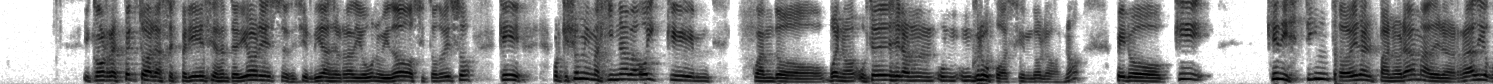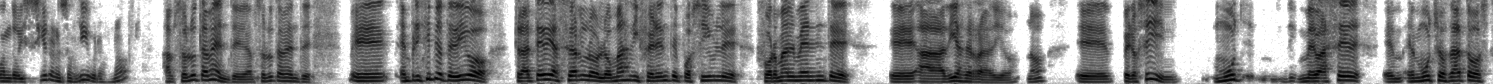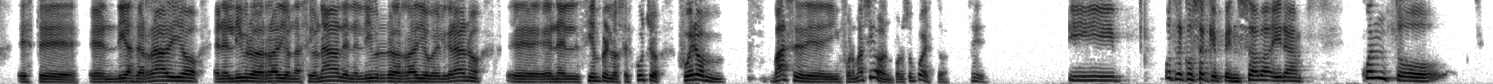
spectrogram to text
Y con respecto a las experiencias anteriores, es decir, días del Radio 1 y 2 y todo eso, que, porque yo me imaginaba hoy que mm, cuando, bueno, ustedes eran un, grupo haciéndolo, ¿no? Pero qué, qué distinto era el panorama de la radio cuando hicieron esos libros, ¿no? Absolutamente, absolutamente. Eh, en principio te digo, traté de hacerlo lo más diferente posible formalmente eh, a días de radio, ¿no? Eh, pero sí, me basé en, en muchos datos este, en días de radio, en el libro de Radio Nacional, en el libro de Radio Belgrano, eh, en el Siempre los escucho, fueron base de información, por supuesto, sí. Y otra cosa que pensaba era, ¿cuánto,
